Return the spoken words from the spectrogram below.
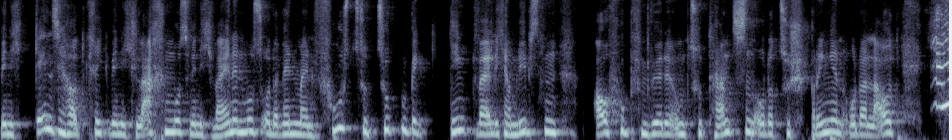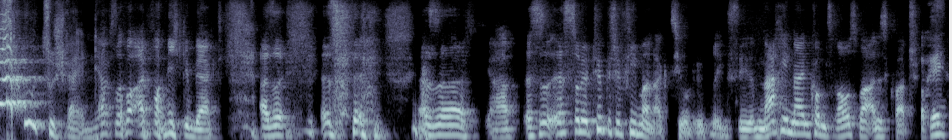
wenn ich Gänsehaut kriege, wenn ich lachen muss, wenn ich weinen muss oder wenn mein Fuß zu zucken beginnt, weil ich am liebsten aufhupfen würde, um zu tanzen oder zu springen oder laut Juhu zu schreien. Ich habe es aber einfach nicht gemerkt. Also, es, also ja, es ist so eine typische Fiemann-Aktion übrigens. Im Nachhinein kommt es raus, war alles Quatsch. Okay,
